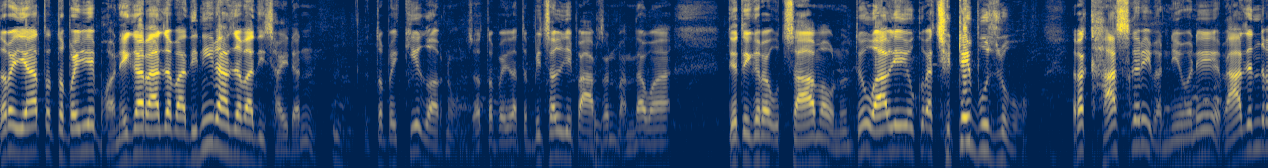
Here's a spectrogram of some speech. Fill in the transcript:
तर यहाँ त तपाईँले भनेका राजावादी नै राजावादी छैनन्। तपाईँ के गर्नुहुन्छ? तपाईँलाई त बिचल्ली पार्छन् भन्दा उहाँ त्यतिखेर उत्साहमा हुनुहुन्थ्यो। उहाँले यो कुरा छिट्टै बुझ्नुभयो र खास गरी भन्ने हो भने राजेन्द्र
